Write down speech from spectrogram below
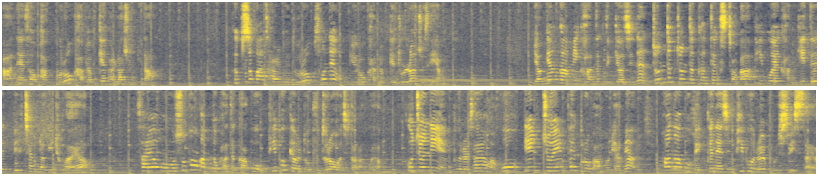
안에서 밖으로 가볍게 발라줍니다. 흡수가 잘 되도록 손의 온기로 가볍게 눌러주세요. 영양감이 가득 느껴지는 쫀득쫀득한 텍스처가 피부에 감기듯 밀착력이 좋아요. 사용 후 수분감도 가득하고 피부결도 부드러워지더라고요. 꾸준히 앰플을 사용하고 일주일 팩으로 마무리하면 환하고 매끈해진 피부를 볼 수 있어요.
